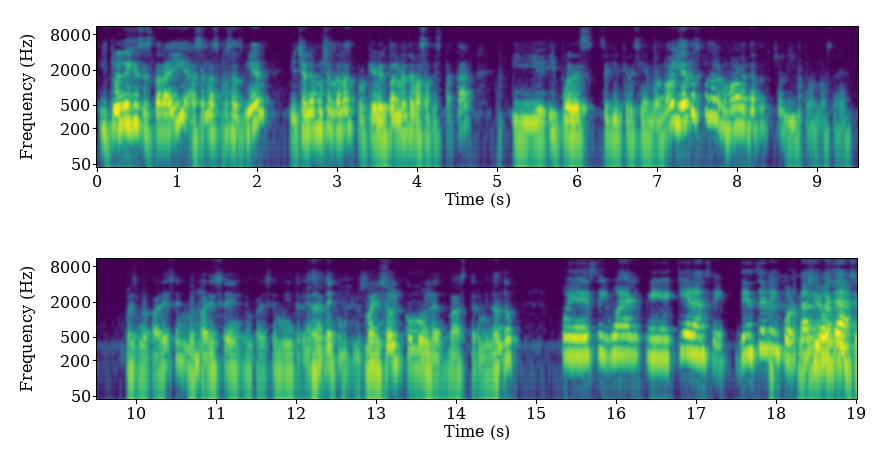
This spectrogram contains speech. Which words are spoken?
y tú eliges estar ahí, hacer las cosas bien y echarle muchas ganas porque eventualmente vas a destacar y, y puedes seguir creciendo, ¿no? Y ya después a lo mejor aventarte tú solito, no sé. Pues me parece, me parece, me parece muy Esa es interesante. Marisol, ¿cómo la vas terminando? Pues igual, eh, quiéranse, dense la importancia. o sea,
